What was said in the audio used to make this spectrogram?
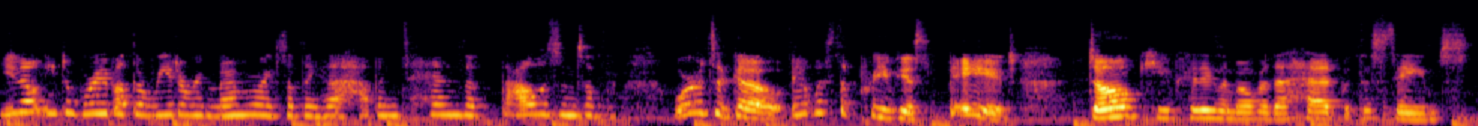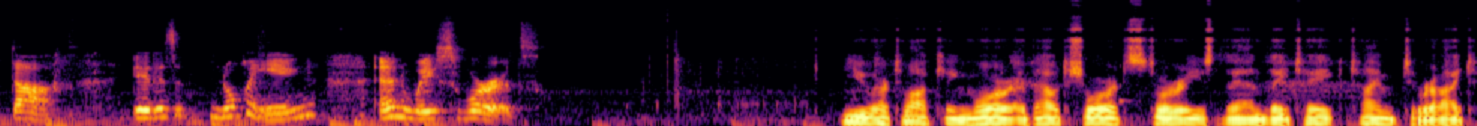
You don't need to worry about the reader remembering something that happened tens of thousands of words ago. It was the previous page. Don't keep hitting them over the head with the same stuff. It is annoying and wastes words. You are talking more about short stories than they take time to write.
